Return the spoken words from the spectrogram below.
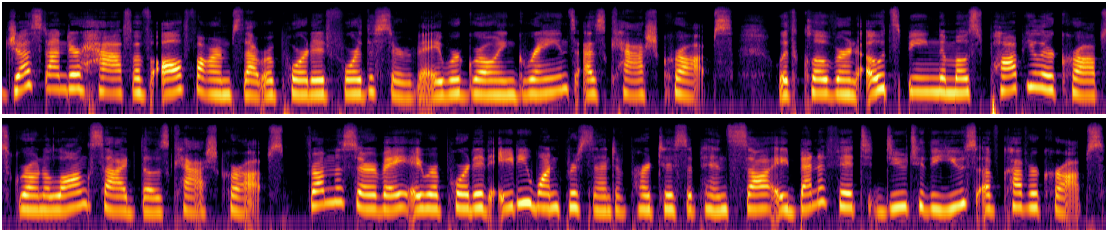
Just under half of all farms that reported for the survey were growing grains as cash crops, with clover and oats being the most popular crops grown alongside those cash crops. From the survey, a reported 81% of participants saw a benefit due to the use of cover crops,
